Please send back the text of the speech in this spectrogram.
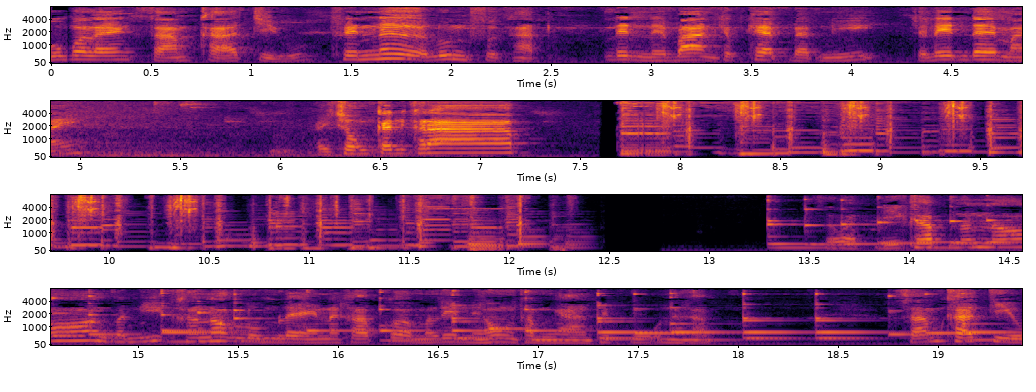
บูมแมลงสามขาจิ๋วเทรนเนอร์รุ่นฝึกหัดเล่นในบ้านแคบๆแบบนี้จะเล่นได้ไหม ไปชมกันครับ สวัสดีครับน้องๆวันนี้ข้างนอกลมแรงนะครับ ก็มาเล่นในห้องทำงานพี่ปุ๊นะครับสามขาจิ๋ว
